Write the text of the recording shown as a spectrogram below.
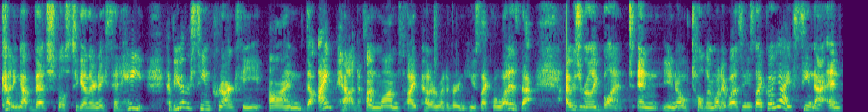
cutting up vegetables together and I said, "Hey, have you ever seen pornography on the iPad, on mom's iPad or whatever?" And he was like, "Well, what is that?" I was really blunt and, you know, told him what it was and he's like, "Oh yeah, I've seen that." And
